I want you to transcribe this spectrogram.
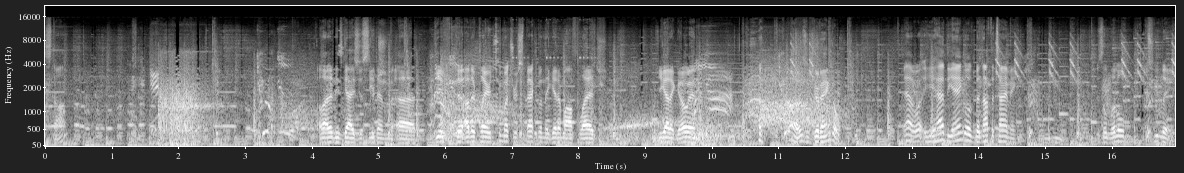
Stomp? A lot of these guys, you'll see them uh, give the other player too much respect when they get them off ledge. You gotta go in. Oh, that was a good angle. Yeah, well, he had the angle, but not the timing. It was a little too late.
